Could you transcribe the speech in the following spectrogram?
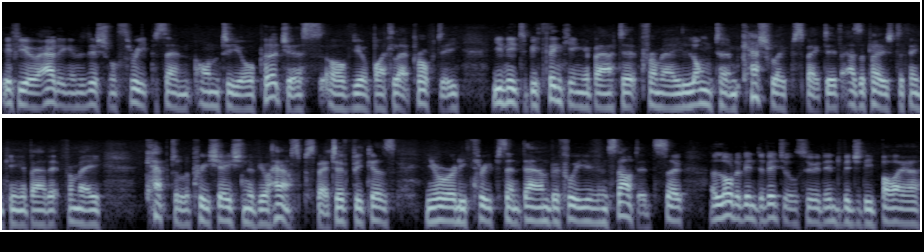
if you're adding an additional 3% onto your purchase of your buy to let property, you need to be thinking about it from a long term cash flow perspective as opposed to thinking about it from a capital appreciation of your house perspective because you're already 3% down before you even started. So a lot of individuals who would individually buy a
